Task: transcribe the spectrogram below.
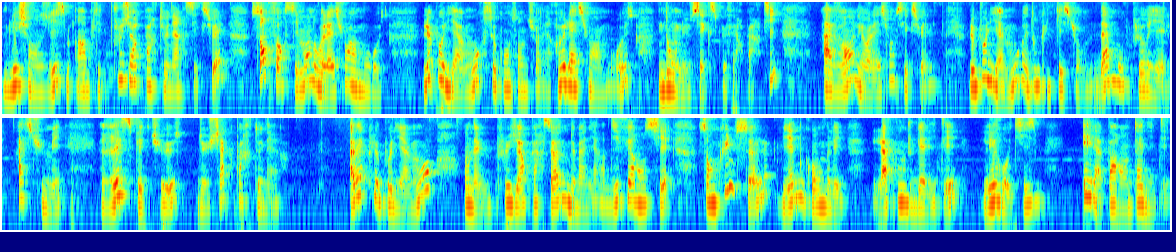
ou l'échangisme implique plusieurs partenaires sexuels sans forcément de relation amoureuse. Le polyamour se concentre sur les relations amoureuses, dont le sexe peut faire partie, avant les relations sexuelles. Le polyamour est donc une question d'amour pluriel assumé, respectueuse de chaque partenaire. Avec le polyamour, on aime plusieurs personnes de manière différenciée sans qu'une seule vienne combler la conjugalité, l'érotisme et la parentalité.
